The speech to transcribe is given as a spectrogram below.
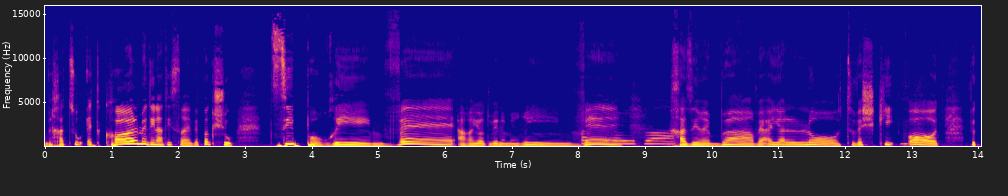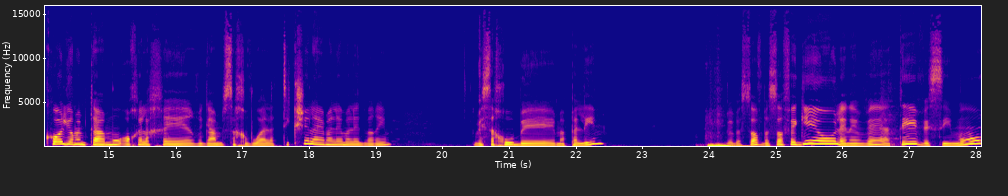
וחצו את כל מדינת ישראל, ופגשו ציפורים, ואריות ונמרים, וחזירי בר, ואיילות, ושקיעות, וכל יום הם טעמו אוכל אחר, וגם סחבו על התיק שלהם מלא מלא דברים, ושחו במפלים. ובסוף, בסוף הגיעו לנווה עתיב וסיימו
